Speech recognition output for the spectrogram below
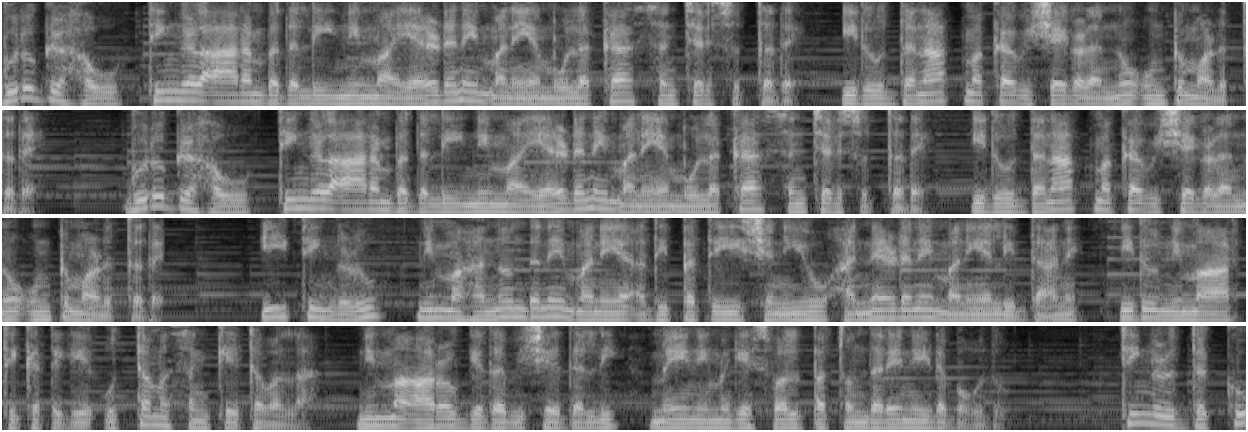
ಗುರುಗ್ರಹವು ತಿಂಗಳ ಆರಂಭದಲ್ಲಿ ನಿಮ್ಮ ಎರಡನೇ ಮನೆಯ ಮೂಲಕ ಸಂಚರಿಸುತ್ತದೆ. ಇದು ಧನಾತ್ಮಕ ವಿಷಯಗಳನ್ನು ಉಂಟುಮಾಡುತ್ತದೆ. ಗುರುಗ್ರಹವು ತಿಂಗಳ ಆರಂಭದಲ್ಲಿ ನಿಮ್ಮ ಎರಡನೇ ಮನೆಯ ಮೂಲಕ ಸಂಚರಿಸುತ್ತದೆ. ಇದು ಧನಾತ್ಮಕ ವಿಷಯಗಳನ್ನು ಉಂಟುಮಾಡುತ್ತದೆ. ಈ ತಿಂಗಳು ನಿಮ್ಮ ಹನ್ನೊಂದನೇ ಮನೆಯ ಅಧಿಪತಿ ಶನಿಯು ಹನ್ನೆರಡನೇ ಮನೆಯಲ್ಲಿದ್ದಾನೆ. ಇದು ನಿಮ್ಮ ಆರ್ಥಿಕತೆಗೆ ಉತ್ತಮ ಸಂಕೇತವಲ್ಲ. ನಿಮ್ಮ ಆರೋಗ್ಯದ ವಿಷಯದಲ್ಲಿ ಮೇ ನಿಮಗೆ ಸ್ವಲ್ಪ ತೊಂದರೆ ನೀಡಬಹುದು. ತಿಂಗಳುದ್ದಕ್ಕೂ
